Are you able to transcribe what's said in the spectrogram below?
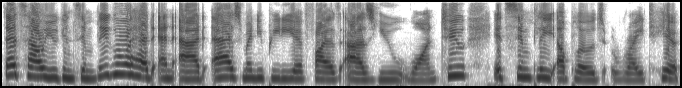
That's how you can simply go ahead and add as many PDF files as you want to. It simply uploads right here.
